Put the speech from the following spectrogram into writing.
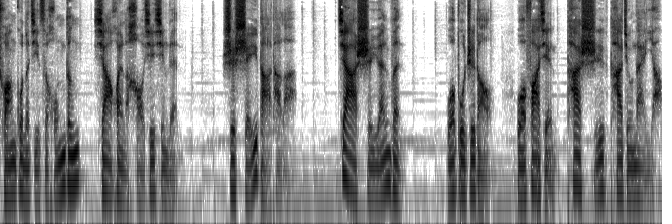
闯过了几次红灯，吓坏了好些行人。是谁打他了？驾驶员问。我不知道。我发现他时他就那样。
